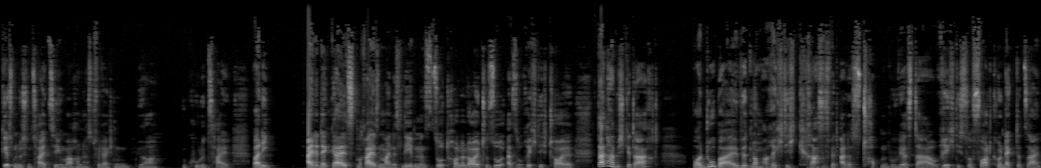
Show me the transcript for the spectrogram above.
Gehst ein bisschen Sightseeing machen, hast vielleicht ein, ja, eine coole Zeit. War die eine der geilsten Reisen meines Lebens. So tolle Leute, so, also richtig toll. Dann habe ich gedacht, boah, Dubai wird nochmal richtig krass, es wird alles toppen, du wirst da richtig sofort connected sein.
